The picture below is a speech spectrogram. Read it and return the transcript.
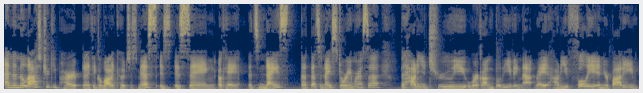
And then the last tricky part that I think a lot of coaches miss is is saying, okay, it's nice that that's a nice story, Marissa, but how do you truly work on believing that, right? How do you fully in your body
